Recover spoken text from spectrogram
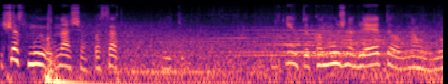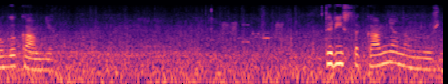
И сейчас мы, наша посадка летим. Летим, только нужно для этого нам много камня. 300 камня нам нужно.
